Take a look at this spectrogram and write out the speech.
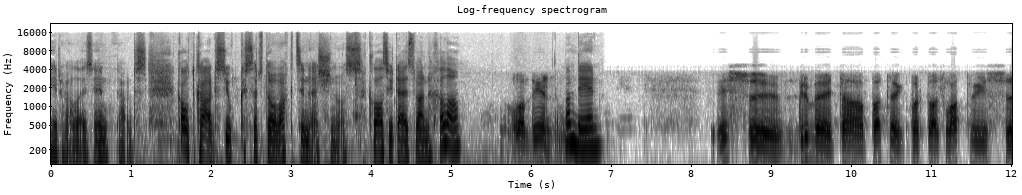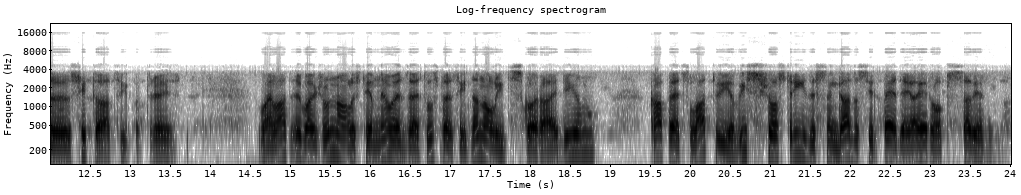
ir vēl aizvien tādas kaut kādas jukas ar to vakcinēšanos. Klausītājs vana, halā! Labdien! Labdien! Es uh, gribēju tā pateikt par tās Latvijas uh, situāciju patreiz. Vai, Lat vai žurnālistiem nevajadzētu uztaisīt analītisko raidījumu, kāpēc Latvija visus šos 30 gadus ir pēdējā Eiropas Savienībā?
